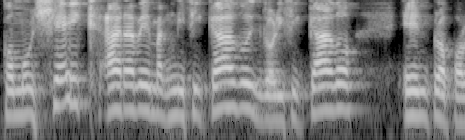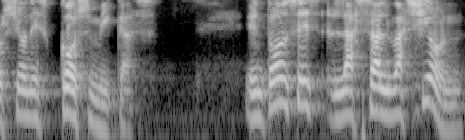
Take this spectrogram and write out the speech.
como un sheikh árabe magnificado y glorificado en proporciones cósmicas. Entonces, la salvación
